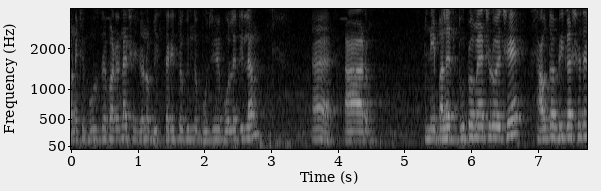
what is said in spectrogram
অনেকে বুঝতে পারে না, সেই জন্য বিস্তারিত কিন্তু বুঝিয়ে বলে দিলাম। হ্যাঁ আর নেপালের দুটো ম্যাচ রয়েছে, সাউথ আফ্রিকার সাথে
